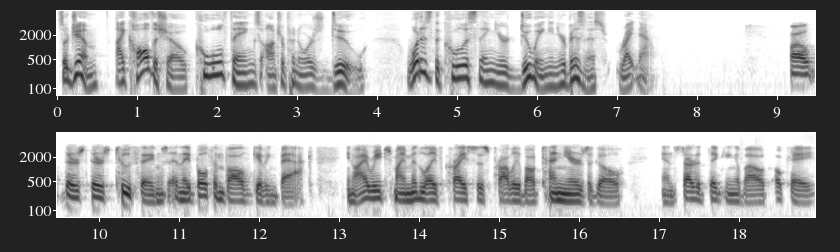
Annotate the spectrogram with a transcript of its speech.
So, Jim, I call the show Cool Things Entrepreneurs Do what is the coolest thing you're doing in your business right now? Well, there's there's two things, and they both involve giving back. You know, I reached my midlife crisis probably about ten years ago, and started thinking about okay,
